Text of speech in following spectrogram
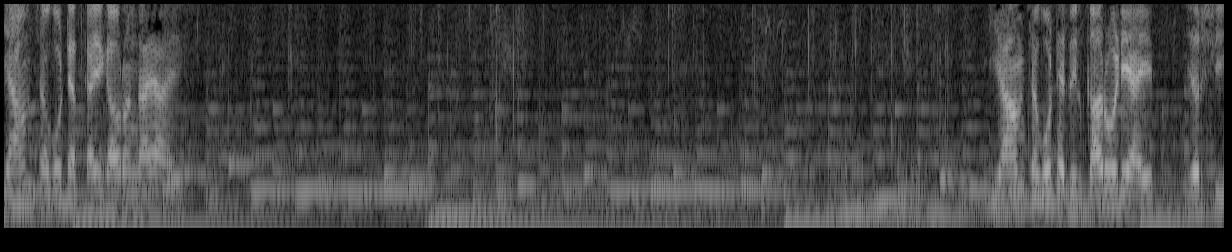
या आमच्या गोट्यात काही गावरान गाया आहे या आमच्या गोठ्यातील कारवडे आहेत जर्सी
